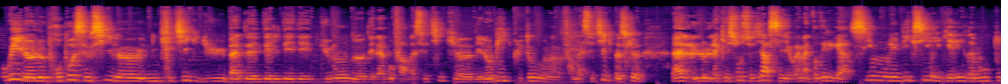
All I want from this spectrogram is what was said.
Oui, le, propos, c'est aussi une critique du, bah, du monde des labos pharmaceutiques, euh, des lobbies plutôt euh, pharmaceutiques, parce que là, la question de se dire, c'est ouais, mais attendez les gars, si on l'élixir, il guérit vraiment tout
